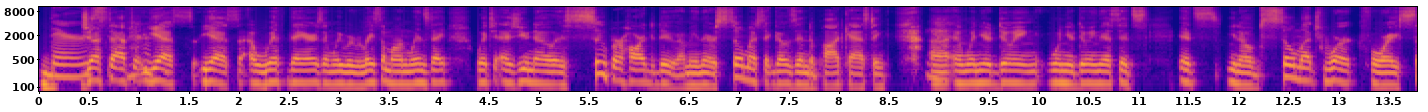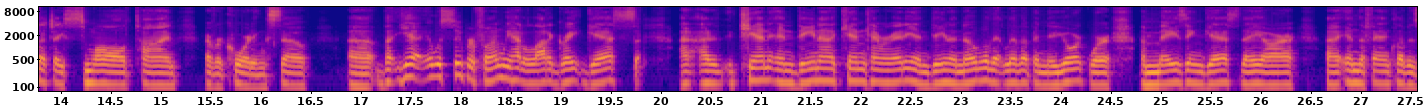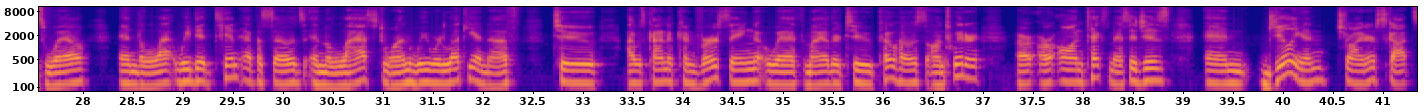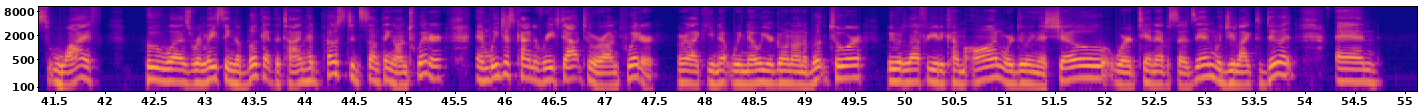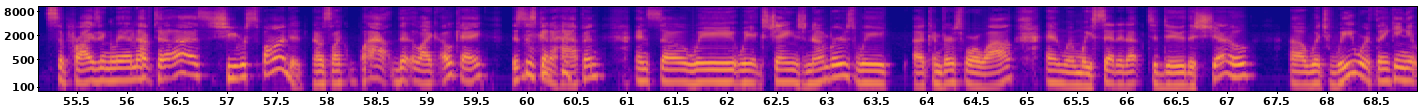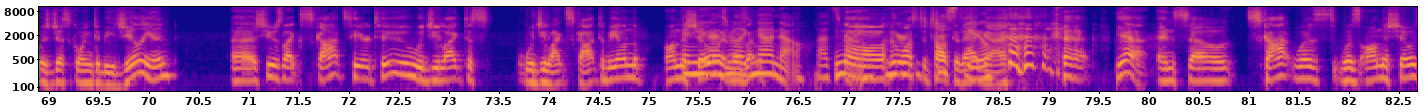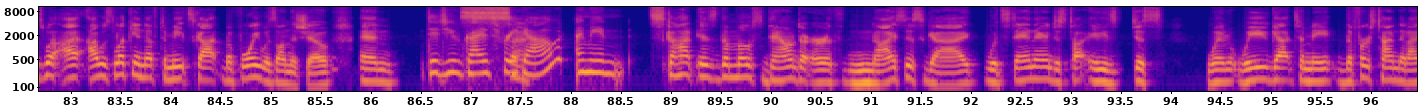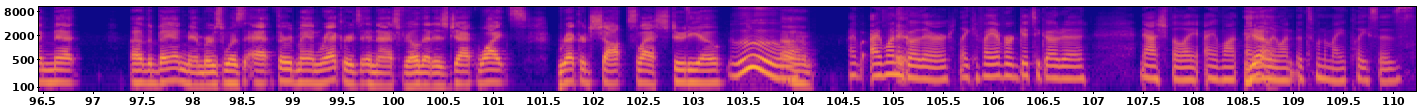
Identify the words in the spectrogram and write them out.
theirs. Just after yes yes uh, with theirs and we would release them on wednesday which as you know is super hard to do. I mean there's so much that goes into podcasting uh, yeah. uh, and when you're doing when you're doing this it's it's you know so much work for a such a small time of recording. So uh, but yeah, it was super fun. We had a lot of great guests. I, I, Ken and Dina, Ken Camaretti and Dina Noble, that live up in New York, were amazing guests. They are uh, in the fan club as well. And the la- we did ten episodes, and the last one we were lucky enough to. I was kind of conversing with my other two co-hosts on Twitter or, on text messages, and Jillian Shriner, Scott's wife, who was releasing a book at the time, had posted something on Twitter, and we just kind of reached out to her on Twitter. We are like, you know, we know you're going on a book tour. We would love for you to come on. We're doing this show. We're 10 episodes in. Would you like to do it? And surprisingly enough to us, she responded. And I was like, wow, They're like, okay, this is going to happen. and so we we exchanged numbers. We uh, conversed for a while. And when we set it up to do the show, uh, which we were thinking it was just going to be Jillian, uh, she was like, "Scott's here too. Would you like to? Would you like Scott to be on the on the and show?" You guys and were like, like, "No, no, that's no. Fine. Who You're wants to talk to that guy?" yeah, and so Scott was was on the show as well. I, I was lucky enough to meet Scott before he was on the show, and did you guys freak out? I mean, Scott is the most down to earth, nicest guy. Would stand there and just talk. He's just when we got to meet the first time that I met uh, the band members was at Third Man Records in Nashville. That is Jack White's record shop slash studio. Ooh, um, I, I want to eh go there. Like if I ever get to go to Nashville, I, I want. I yeah. really want. It's one of my places.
